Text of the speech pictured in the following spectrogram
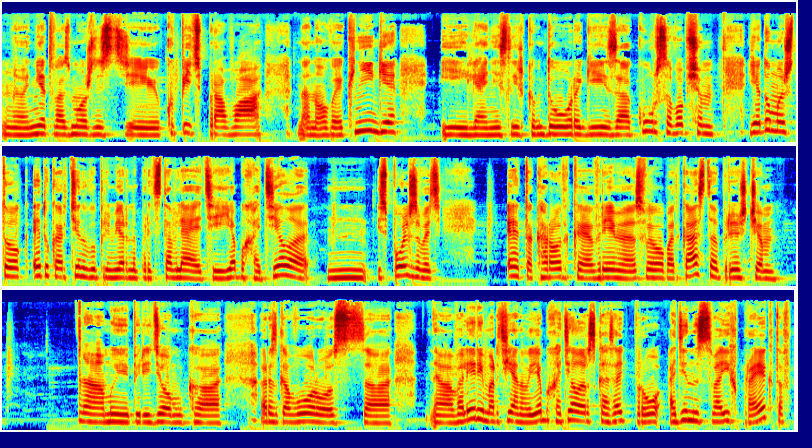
нет возможности купить права на новые книги, или они слишком дороги из-за курса. В общем, я думаю, что эту картину вы примерно представляете, и я бы хотела использовать это короткое время своего подкаста, прежде чем а, мы перейдем к разговору с а, Валерией Мартьяновой. Я бы хотела рассказать про один из своих проектов,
